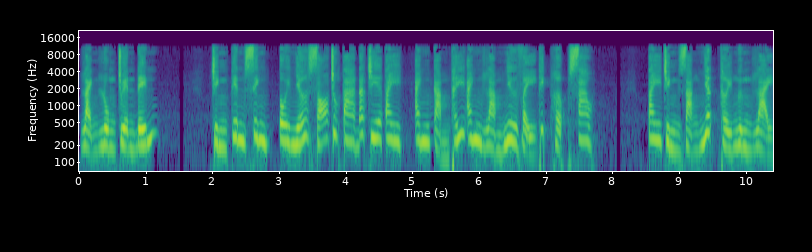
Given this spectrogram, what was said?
lạnh lùng truyền đến. Trình tiên sinh, tôi nhớ rõ chúng ta đã chia tay, anh cảm thấy anh làm như vậy thích hợp sao? Tay trình dạng nhất thời ngừng lại,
